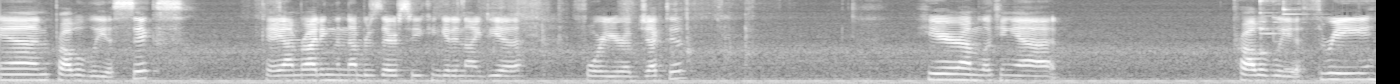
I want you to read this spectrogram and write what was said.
and probably a 6. Okay, I'm writing the numbers there so you can get an idea for your objective. Here I'm looking at probably a 3.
